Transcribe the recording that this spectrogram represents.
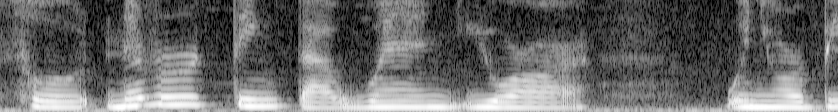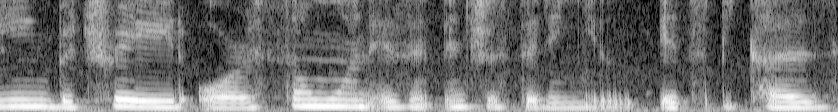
so never think that when you are when you're being betrayed or someone isn't interested in you, it's because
